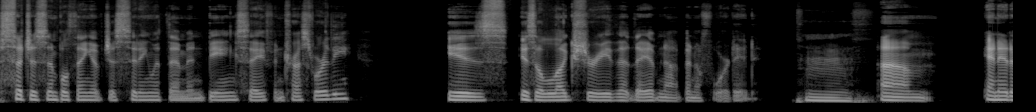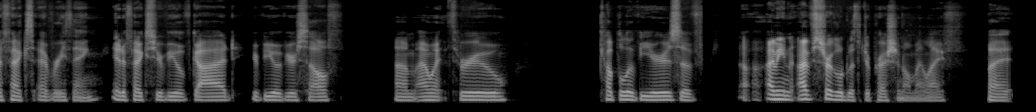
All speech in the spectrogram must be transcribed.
such a simple thing of just sitting with them and being safe and trustworthy is is a luxury that they have not been afforded Hmm. um, and it affects everything. It affects your view of God, your view of yourself. Um, I went through a couple of years of, uh, I mean, I've struggled with depression all my life, but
